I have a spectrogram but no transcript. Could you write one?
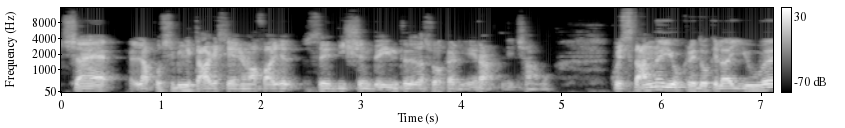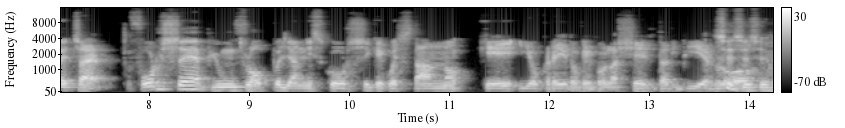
c'è la possibilità che sia in una fase discendente della sua carriera, diciamo. Quest'anno io credo che la Juve, cioè, forse è più un flop gli anni scorsi che quest'anno, che io credo che con la scelta di Pirlo Sì, sì, sì.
